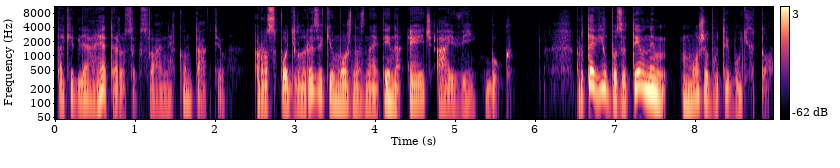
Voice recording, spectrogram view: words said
так і для гетеросексуальних контактів. Розподіл ризиків можна знайти на HIV Book. Проте ВІЛ позитивним може бути будь-хто,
